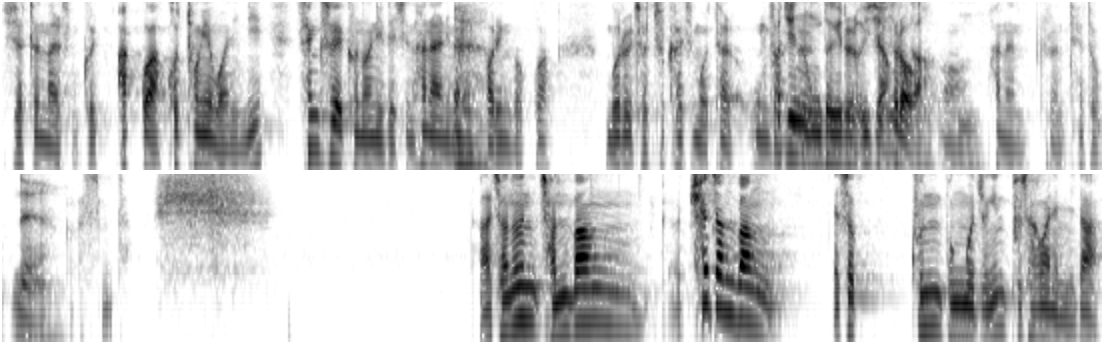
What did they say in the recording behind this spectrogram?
주셨던 말씀, 그 악과 고통의 원인이 생수의 근원이 되신 하나님을 네. 버린 것과 물을 저축하지 못할 터진 웅덩이를 웅덩이를 의지한 스스로 거다. 어, 음. 하는 그런 태도인 네. 것 같습니다. 아 저는 전방 최전방에서 군 복무 중인 부사관입니다.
